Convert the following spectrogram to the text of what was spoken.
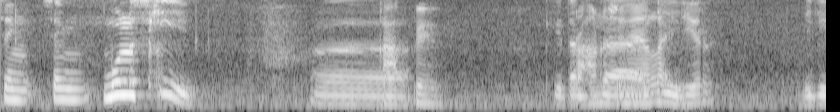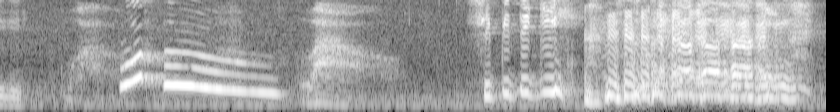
Sing sing mulus ki. Eh, kabeh. kita buka sing elek, iki. Iki iki. Wuhu. Sipitiki.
